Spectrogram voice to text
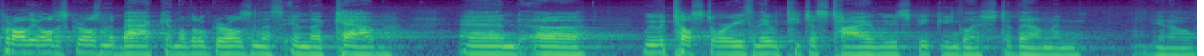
put all the oldest girls in the back and the little girls in, this, in the cab. And uh, we would tell stories, and they would teach us Thai, and we would speak English to them. And, you know,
